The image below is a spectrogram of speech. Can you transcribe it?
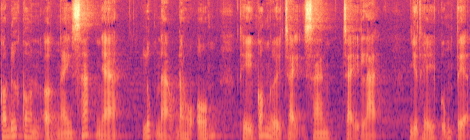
có đứa con ở ngay sát nhà, lúc nào đau ốm thì có người chạy sang chạy lại, như thế cũng tiện.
